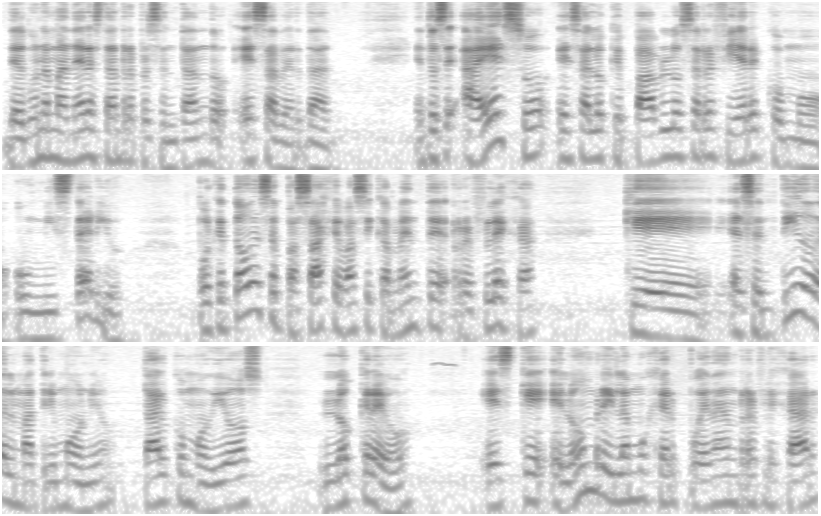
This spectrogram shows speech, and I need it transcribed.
de alguna manera están representando esa verdad. Entonces a eso es a lo que Pablo se refiere como un misterio, porque todo ese pasaje básicamente refleja que el sentido del matrimonio, tal como Dios lo creó, es que el hombre y la mujer puedan reflejar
